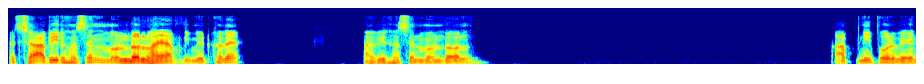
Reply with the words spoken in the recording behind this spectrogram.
আচ্ছা আবির হোসেন মন্ডল ভাই, আপনি মিউট খোলেন আবির হোসেন মন্ডল আপনি পড়বেন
